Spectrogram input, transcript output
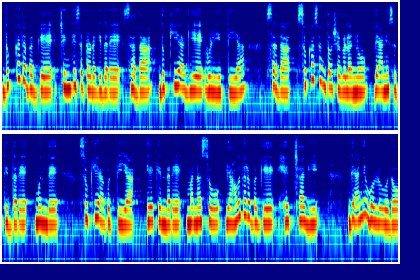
ದುಃಖದ ಬಗ್ಗೆ ಚಿಂತಿಸತೊಡಗಿದರೆ ಸದಾ ದುಃಖಿಯಾಗಿಯೇ ಉಳಿಯುತ್ತೀಯ? ಸದಾ ಸುಖ ಸಂತೋಷಗಳನ್ನು ಧ್ಯಾನಿಸುತ್ತಿದ್ದರೆ ಮುಂದೆ ಸುಖಿಯಾಗುತ್ತೀಯ. ಏಕೆಂದರೆ ಮನಸ್ಸು ಯಾವುದರ ಬಗ್ಗೆ ಹೆಚ್ಚಾಗಿ ಧ್ಯಾನಗೊಳ್ಳುವುದೋ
